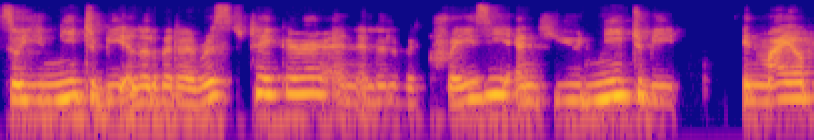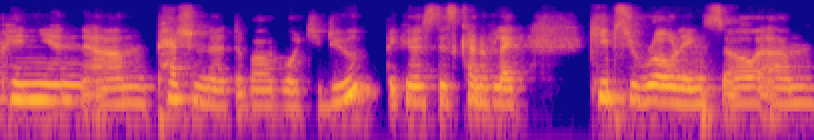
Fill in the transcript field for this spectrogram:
So you need to be a little bit a risk taker and a little bit crazy and you need to be in my opinion um, passionate about what you do because this kind of like keeps you rolling so um,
